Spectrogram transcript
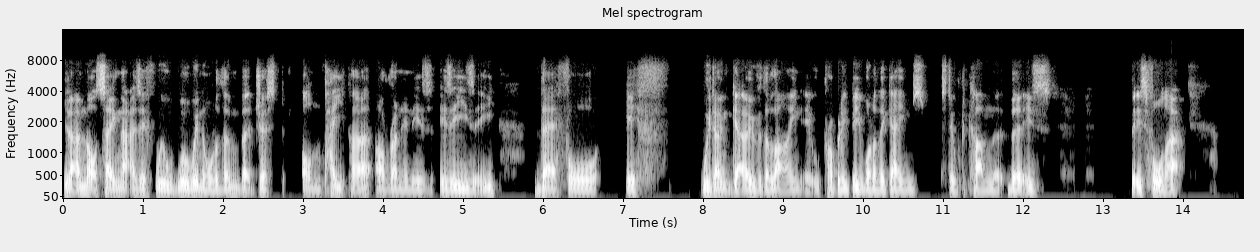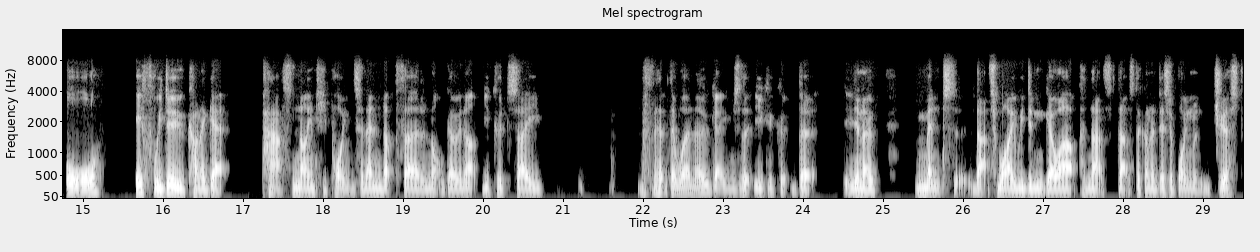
you know, I'm not saying that as if we'll we'll win all of them, but just on paper, our running is is easy. Therefore, if we don't get over the line, it will probably be one of the games still to come that, that is that is for that. Or if we do kind of get past 90 points and end up third and not going up, you could say there were no games that you could that you know meant that's why we didn't go up and that's that's the kind of disappointment just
